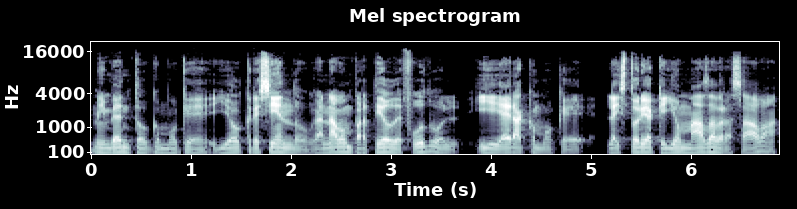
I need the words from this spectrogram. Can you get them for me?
me invento, como que yo creciendo ganaba un partido de fútbol y era como que la historia que yo más abrazaba.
